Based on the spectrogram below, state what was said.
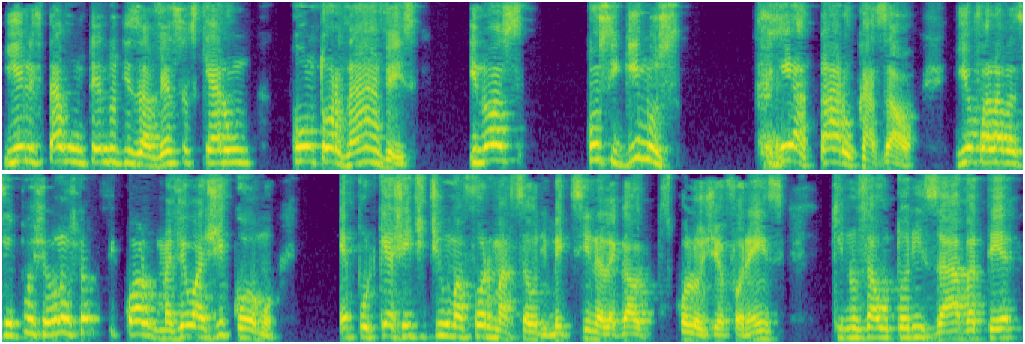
e eles estavam tendo desavenças que eram contornáveis. E nós conseguimos reatar o casal. E eu falava assim, puxa, eu não sou psicólogo, mas eu agi como? É porque a gente tinha uma formação de medicina legal, de psicologia forense, que nos autorizava a ter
